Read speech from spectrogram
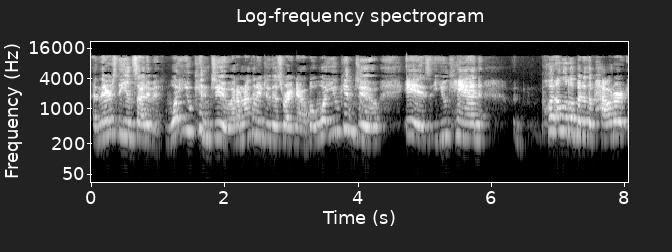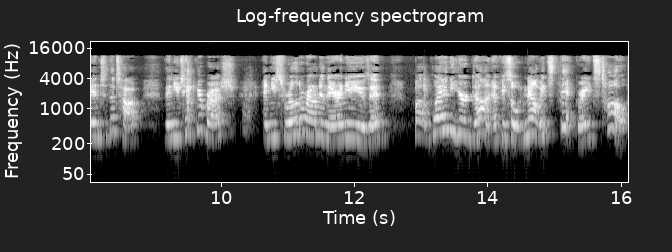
and there's the inside of it. What you can do, and I'm not going to do this right now, but what you can do is you can put a little bit of the powder into the top, then you take your brush and you swirl it around in there and you use it. But when you're done, okay, so now it's thick, right? It's tall.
